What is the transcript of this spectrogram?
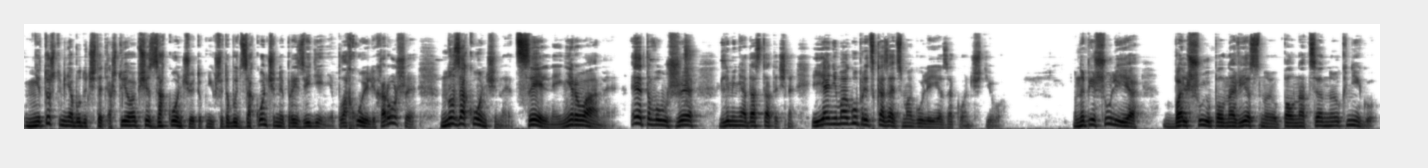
не то, что меня буду читать, а что я вообще закончу эту книгу, что это будет законченное произведение, плохое или хорошее, но законченное, цельное, нерваное. Этого уже для меня достаточно. И я не могу предсказать, смогу ли я закончить его. Напишу ли я большую, полновесную, полноценную книгу.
